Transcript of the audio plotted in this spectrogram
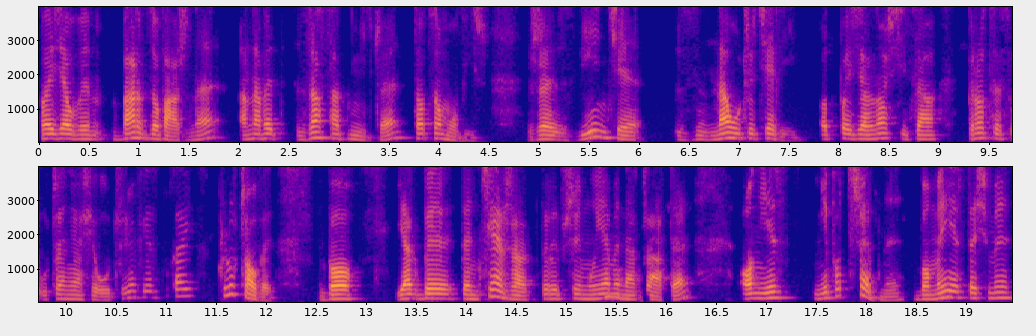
powiedziałbym, bardzo ważne, a nawet zasadnicze to, co mówisz, że zdjęcie z nauczycieli odpowiedzialności za proces uczenia się uczniów jest tutaj kluczowy, bo jakby ten ciężar, który przyjmujemy na klatę, on jest niepotrzebny, bo my jesteśmy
